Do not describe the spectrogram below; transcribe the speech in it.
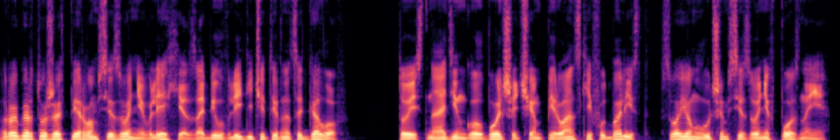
Роберт уже в первом сезоне в Лехе забил в лиге 14 голов, то есть на один гол больше, чем перуанский футболист в своем лучшем сезоне в Познане.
